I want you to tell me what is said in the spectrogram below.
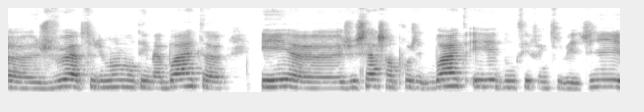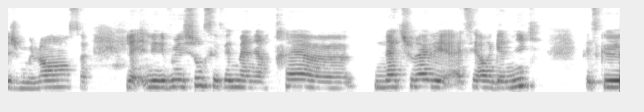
euh, je veux absolument monter ma boîte euh, et euh, je cherche un projet de boîte et donc c'est Funky Veggie et je me lance. L'évolution s'est faite de manière très naturelle et assez organique parce que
